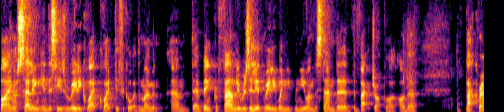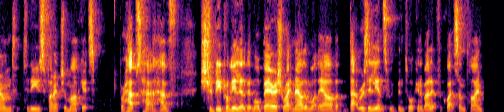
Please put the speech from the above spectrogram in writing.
buying or selling indices really quite quite difficult at the moment. Um, they're being profoundly resilient, really, when you when you understand the the backdrop or, or the, the, background to these financial markets. Perhaps ha- have should be probably a little bit more bearish right now than what they are, but that resilience we've been talking about it for quite some time.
